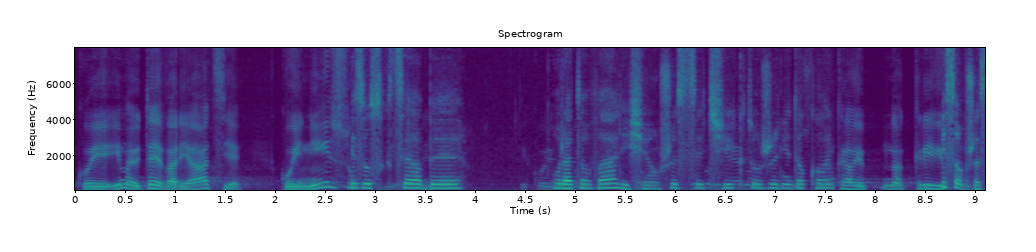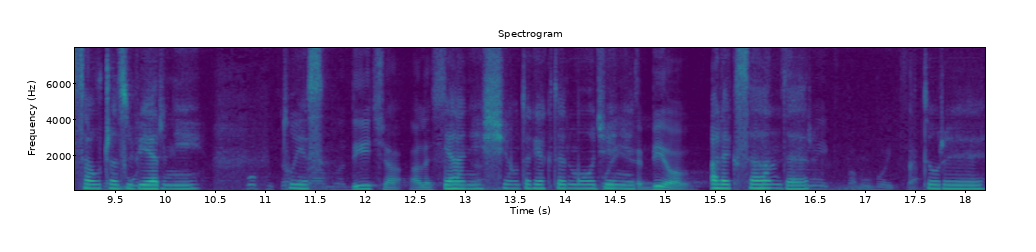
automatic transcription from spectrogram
koji imaju te nisu Jezus chce, aby uratowali się wszyscy ci, którzy nie do końca nie są przez cały czas wierni. Tu jest mladića, ale Jani się, tak jak ten młodzieniec Aleksander, który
